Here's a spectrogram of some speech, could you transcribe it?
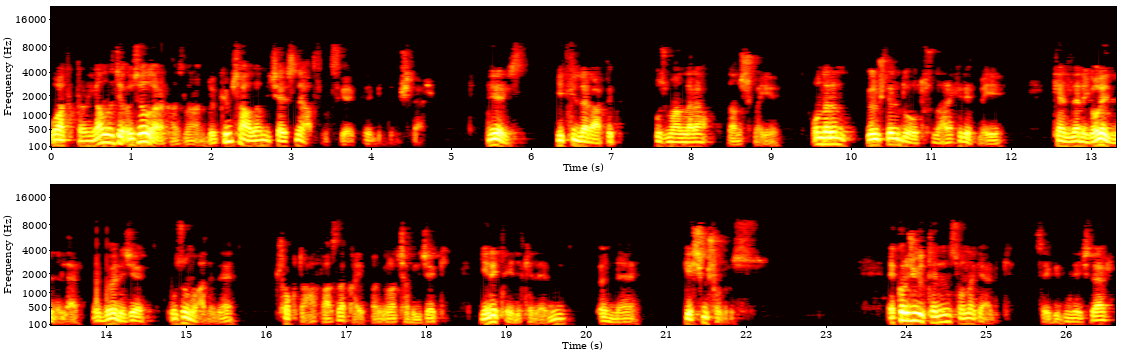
bu atıkların yalnızca özel olarak hazırlanan döküm sahalarının içerisine atılması gerektiğini bildirmişler. Dileriz yetkililer artık uzmanlara danışmayı, Onların görüşleri doğrultusunda hareket etmeyi kendilerine yol edinirler ve böylece uzun vadede çok daha fazla kayıplara yol açabilecek yeni tehlikelerin önüne geçmiş oluruz. Ekoloji bülteninin sonuna geldik. Sevgili dinleyiciler,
